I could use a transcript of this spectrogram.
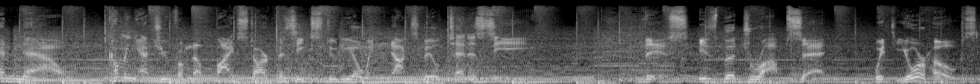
And now, coming at you from the Five Starr Physique Studio in Knoxville, Tennessee, this is The Drop Set with your host,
